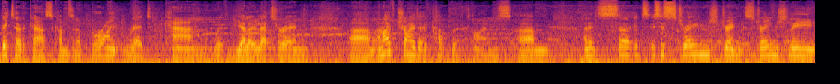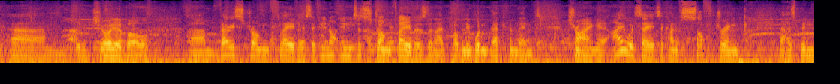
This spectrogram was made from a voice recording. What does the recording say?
bitter Kas comes in a bright red can with yellow lettering. Um, and I've tried it a couple of times, um, and it's, uh, it's it's a strange drink, strangely um, enjoyable, um, very strong flavour. So if you're not into strong flavours, then I probably wouldn't recommend trying it. I would say it's a kind of soft drink that has been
